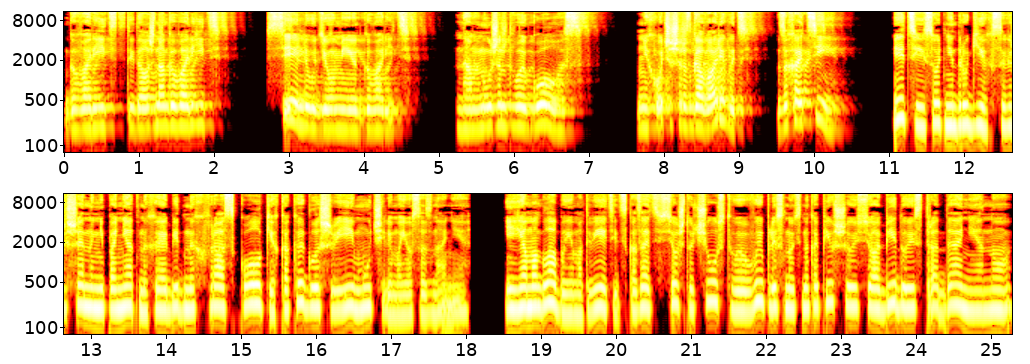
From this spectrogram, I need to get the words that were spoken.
«Говорить ты должна говорить. Все люди умеют говорить. Нам нужен твой голос. Не хочешь разговаривать? Захоти». Эти и сотни других, совершенно непонятных и обидных фраз, колких, как иглы швеи, мучили мое сознание. И я могла бы им ответить, сказать все, что чувствую, выплеснуть накопившуюся обиду и страдания, но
